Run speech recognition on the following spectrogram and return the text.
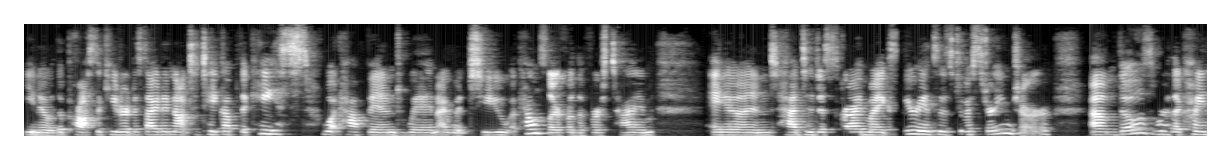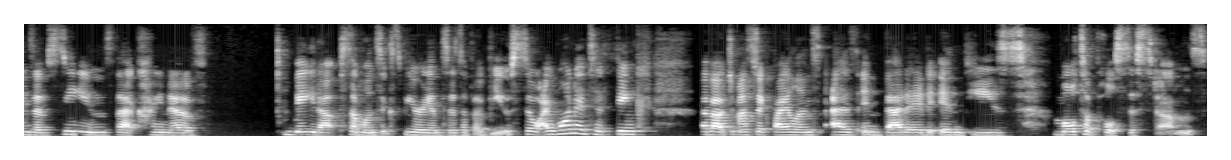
you know, the prosecutor decided not to take up the case? What happened when I went to a counselor for the first time? and had to describe my experiences to a stranger. Um, those were the kinds of scenes that kind of made up someone's experiences of abuse. So I wanted to think about domestic violence as embedded in these multiple systems.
